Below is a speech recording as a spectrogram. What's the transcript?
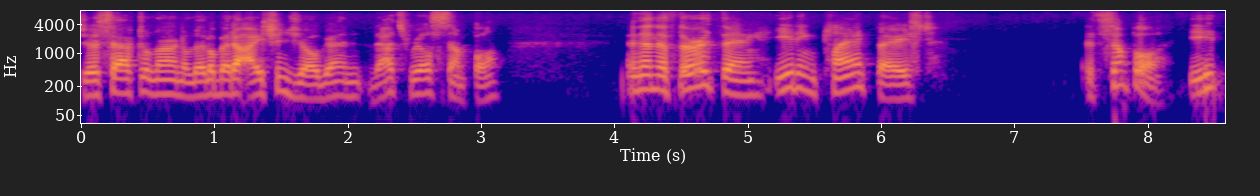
Just have to learn a little bit of Eischens yoga, and that's real simple. And then the third thing, eating plant-based, it's simple. Eat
